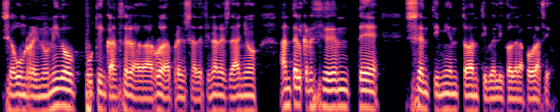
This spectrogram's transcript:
Según Reino Unido, Putin cancela la rueda de prensa de finales de año ante el creciente sentimiento antibélico de la población.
